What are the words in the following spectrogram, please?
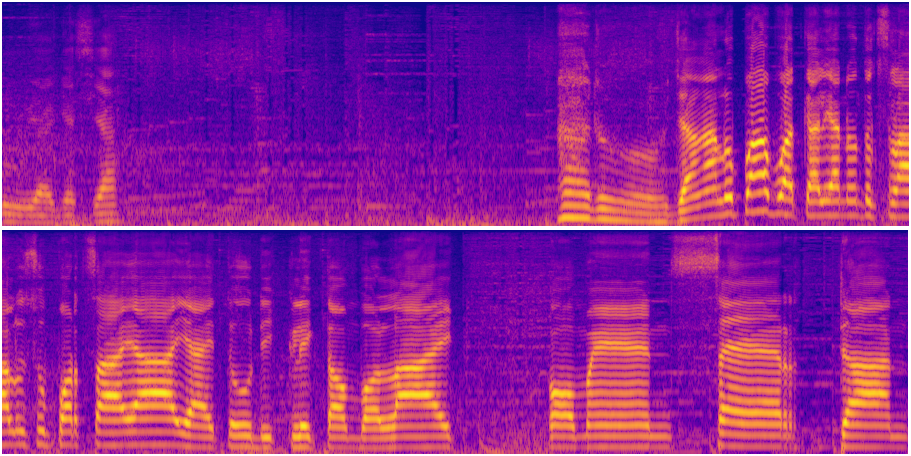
dulu ya guys ya Aduh, jangan lupa buat kalian untuk selalu support saya yaitu diklik tombol like, komen, share dan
